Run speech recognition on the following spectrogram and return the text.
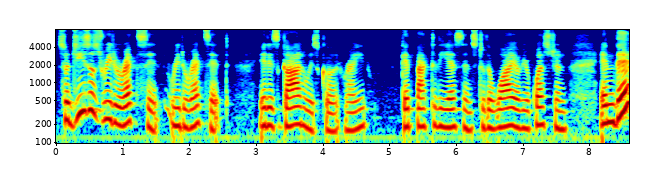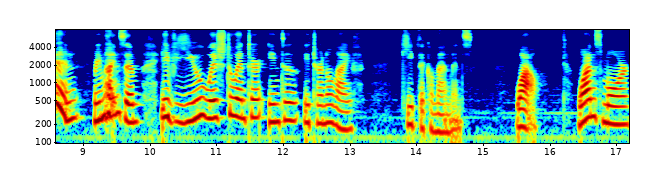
So Jesus redirects it, redirects it. It is God who is good, right? Get back to the essence, to the why of your question. And then reminds them if you wish to enter into eternal life, keep the commandments. Wow. Once more,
